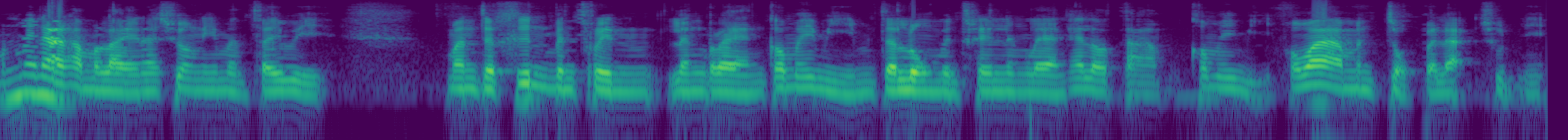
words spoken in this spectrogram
มันไม่น่าทำอะไรนะ ช่วงนี้มันไซเวย์มันจะขึ้นเป็นเทรนด์แรงๆก็ไม่มี มันจะลงเป็นเทรนด์แรงๆให้เราตามก็ไม่มี เพราะว่ามันจบไปแล้วชุดนี้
